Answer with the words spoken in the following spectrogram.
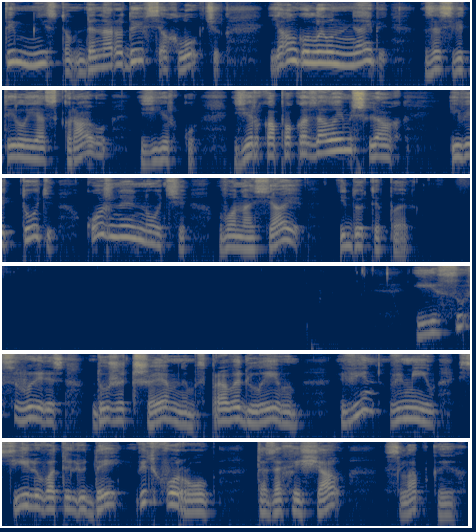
тим містом, де народився хлопчик, янголи у небі засвітили яскраву зірку. Зірка показала їм шлях, і відтоді кожної ночі вона сяє і дотепер. Ісус виріс дуже чемним, справедливим. Він вмів зцілювати людей від хвороб та захищав слабких.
